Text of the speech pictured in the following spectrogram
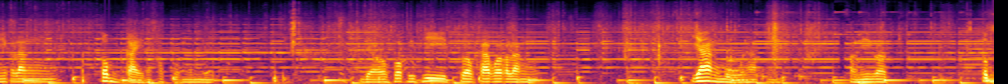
นี้กำลังต้มไก่นะครับผมมันเดี๋ยวพวกพี่ๆตัวกราฟก็กำลังย่างหมูนะครับ ฝั่งนี้ก็ต้ม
